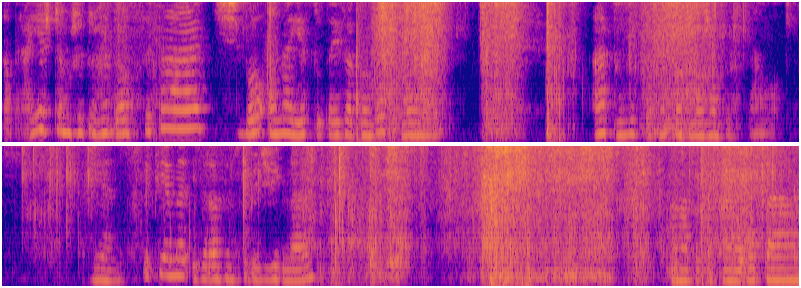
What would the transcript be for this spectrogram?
Dobra, jeszcze muszę trochę dosypać, bo ona jest tutaj za głęboko. A tu mi trochę podłoża zostało. Więc sypiemy i zaraz ją sobie dźwignę. A to taka robota.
